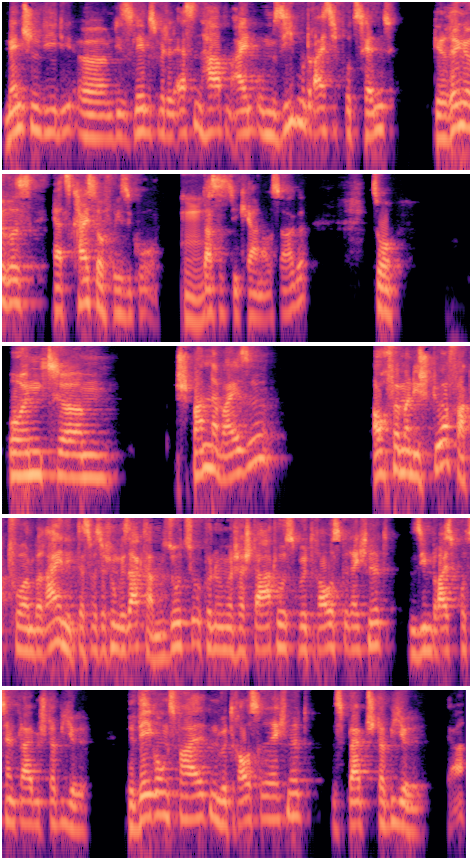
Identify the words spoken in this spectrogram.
Menschen, die, die äh, dieses Lebensmittel essen, haben ein um 37 Prozent geringeres Herz-Kreislauf-Risiko. Mhm. Das ist die Kernaussage. So. Und ähm, spannenderweise auch wenn man die Störfaktoren bereinigt, das, was wir schon gesagt haben, sozioökonomischer Status wird rausgerechnet, 37 Prozent bleiben stabil. Bewegungsverhalten wird rausgerechnet, es bleibt stabil. Ja?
